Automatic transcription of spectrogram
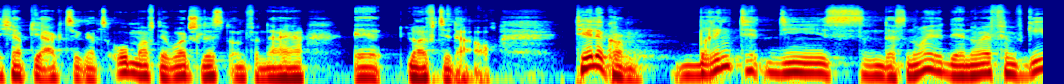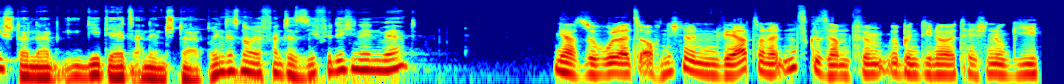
ich habe die Aktie ganz oben auf der Watchlist und von daher äh, läuft sie da auch. Telekom bringt dies, das neue, der neue 5G-Standard geht ja jetzt an den Start. Bringt das neue Fantasie für dich in den Wert? Ja, sowohl als auch nicht nur in den Wert, sondern insgesamt für, bringt die neue Technologie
